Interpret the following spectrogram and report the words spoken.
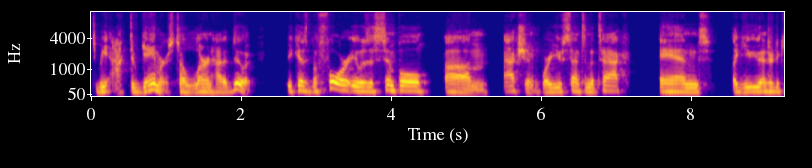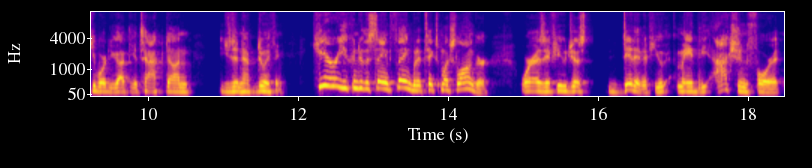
to be active gamers, to learn how to do it. Because before it was a simple um, action where you sent an attack and like you, you entered the keyboard, you got the attack done, you didn't have to do anything. Here you can do the same thing, but it takes much longer. Whereas if you just did it, if you made the action for it,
